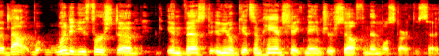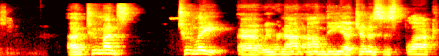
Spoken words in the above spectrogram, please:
about when did you first uh, invest? You know, get some handshake names yourself, and then we'll start the session. Uh, two months too late. Uh, we were not on the uh, Genesis block,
